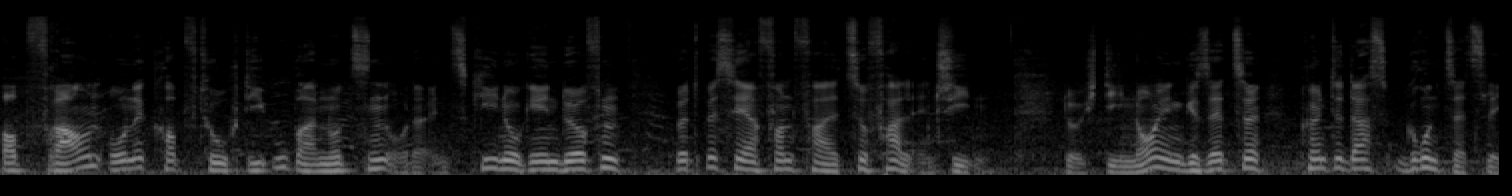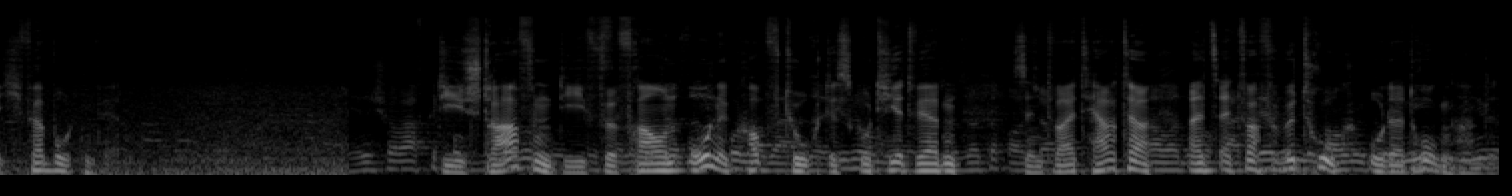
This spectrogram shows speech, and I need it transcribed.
Ob Frauen ohne Kopftuch die U-Bahn nutzen oder ins Kino gehen dürfen, wird bisher von Fall zu Fall entschieden. Durch die neuen Gesetze könnte das grundsätzlich verboten werden. Die Strafen, die für Frauen ohne Kopftuch diskutiert werden, sind weit härter als etwa für Betrug oder Drogenhandel.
